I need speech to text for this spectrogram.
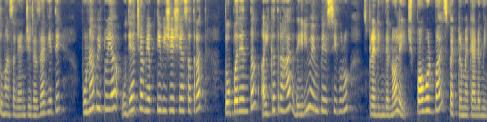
तुम्हा सगळ्यांची रजा घेते. पुन्हा भेटूया उद्याच्या व्यक्तिविशेष या सत्रात. तोपर्यंत ऐकत रहा radio M P S C Guru spreading the knowledge powered by spectrum academy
